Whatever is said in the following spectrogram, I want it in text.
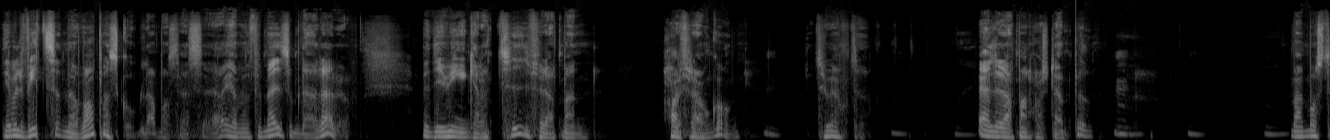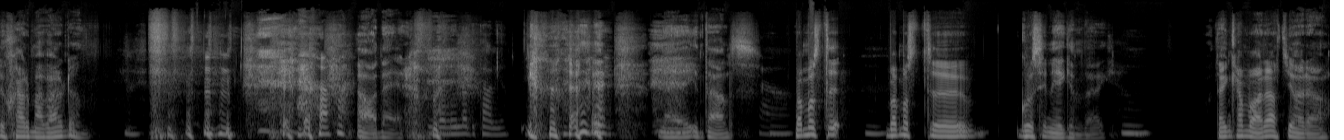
Det är väl vitsen med att vara på en skola, måste jag säga. Även för mig som lärare. Men det är ju ingen garanti för att man har framgång. Mm. Det tror jag inte. Eller att man har stämpeln. Mm. Man måste skärma världen. Mm. ja, nej. Det är den lilla detaljen. nej, inte alls. Man måste, Mm. man måste eh, gå sin egen väg. Mm. Den kan vara att göra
